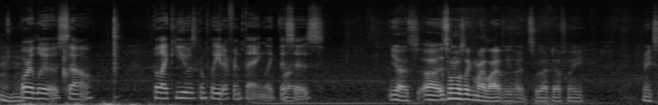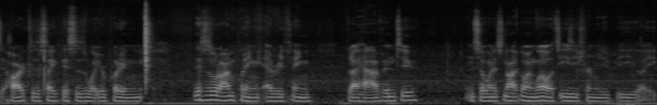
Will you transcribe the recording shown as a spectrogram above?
Mhm. or lose. So, but like you is a completely different thing. Like this Right. is. Yeah, it's uh, it's almost like my livelihood, so that definitely makes it hard because it's like this is what you're putting, this is what I'm putting everything that I have into, and so when it's not going well, it's easy for me to be like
